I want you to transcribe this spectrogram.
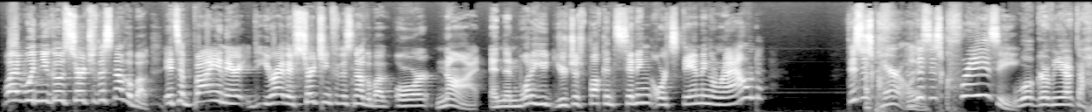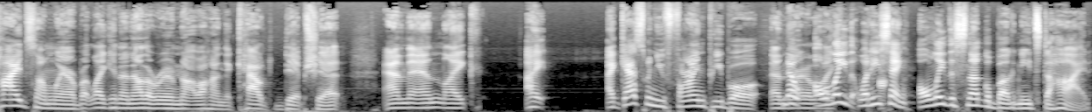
why wouldn't you go search for the Snugglebug? It's a binary. You're either searching for the Snugglebug or not. And then what are you? You're just fucking sitting or standing around. This is Apparently. This is crazy. Well, Griffin, you have to hide somewhere, but like in another room, not behind the couch, dipshit. And then like, I, I guess when you find people and No, they're like- only what he's uh, saying. Only the snuggle bug needs to hide,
